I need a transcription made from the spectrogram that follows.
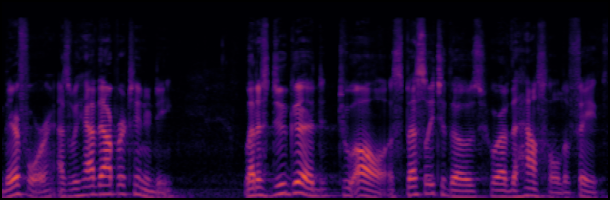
Therefore, as we have the opportunity, let us do good to all, especially to those who are of the household of faith.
